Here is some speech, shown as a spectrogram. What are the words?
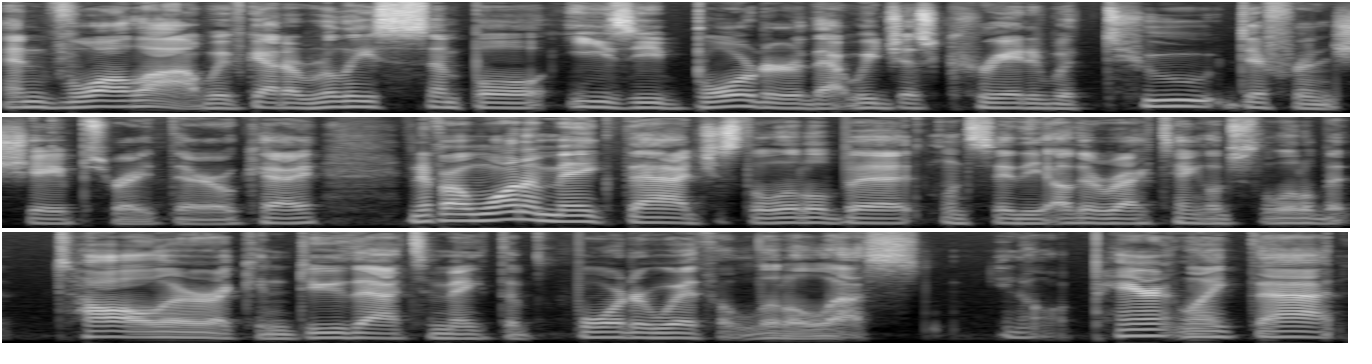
And voila, we've got a really simple, easy border that we just created with two different shapes right there, okay? And if I wanna make that just a little bit, let's say the other rectangle just a little bit taller, I can do that to make the border width a little less, you know, apparent like that,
